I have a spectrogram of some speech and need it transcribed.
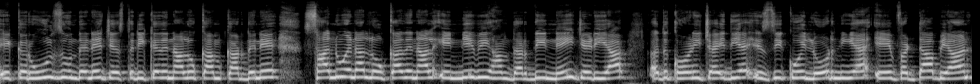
ਇੱਕ ਰੂਲਸ ਹੁੰਦੇ ਨੇ, ਜਿਸ ਤਰੀਕੇ ਦੇ ਨਾਲ ਉਹ ਕੰਮ ਕਰਦੇ ਨੇ। ਸਾਨੂੰ ਇਹਨਾਂ ਲੋਕਾਂ ਦੇ ਨਾਲ ਇੰਨੀ ਵੀ ਹਮਦਰਦੀ ਨਹੀਂ ਜਿਹੜੀ ਆ ਦਿਖਾਉਣੀ ਚਾਹੀਦੀ ਹੈ। ਇਸ ਦੀ ਕੋਈ ਲੋੜ ਨਹੀਂ ਹੈ। ਇਹ ਵੱਡਾ ਬਿਆਨ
